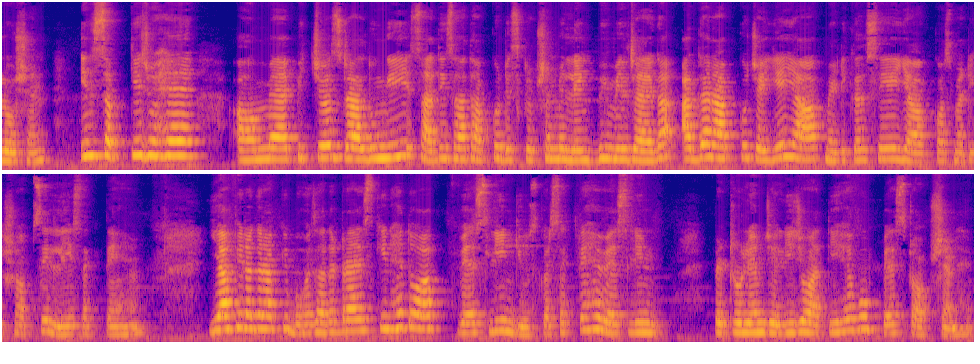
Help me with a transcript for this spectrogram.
लोशन इन सब के जो है आ, मैं पिक्चर्स डाल दूँगी साथ ही साथ आपको डिस्क्रिप्शन में लिंक भी मिल जाएगा अगर आपको चाहिए या आप मेडिकल से या कॉस्मेटिक शॉप से ले सकते हैं। या फिर अगर आपकी बहुत ज़्यादा ड्राई स्किन है तो आप वेस्लिन यूज़ कर सकते हैं। वेस्लिन पेट्रोलियम जेली जो आती है, वो बेस्ट ऑप्शन है।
